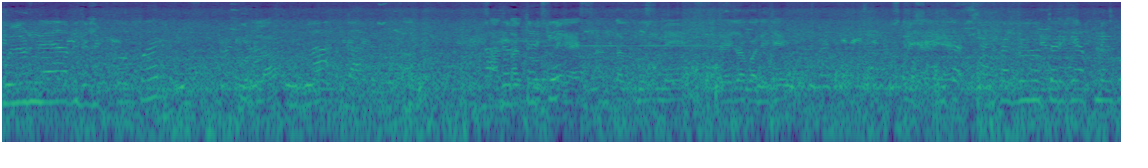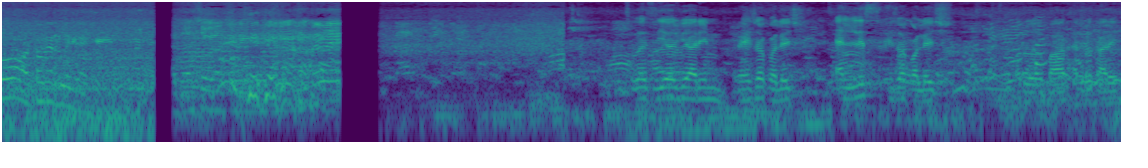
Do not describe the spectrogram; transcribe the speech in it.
मुलुंड गया अभी घाट के ऊपर कुर्ला कुर्ला घाट सांता क्रूज में गए सांता क्रूज में रेजा कॉलेज है उसमें जाएँगे सांता क्रूज उतर के अपने को ऑटो कर ले गए। So guys, here we are in Reja College, Ellis Reja College. और बाहर लोग आ रहे हैं।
